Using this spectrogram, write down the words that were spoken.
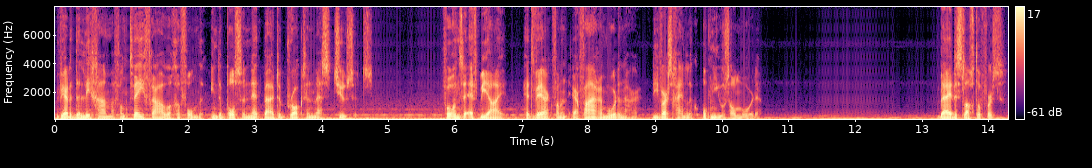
werden de lichamen van twee vrouwen gevonden in de bossen net buiten Brockton, Massachusetts. Volgens de FBI het werk van een ervaren moordenaar die waarschijnlijk opnieuw zal moorden. Beide slachtoffers,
